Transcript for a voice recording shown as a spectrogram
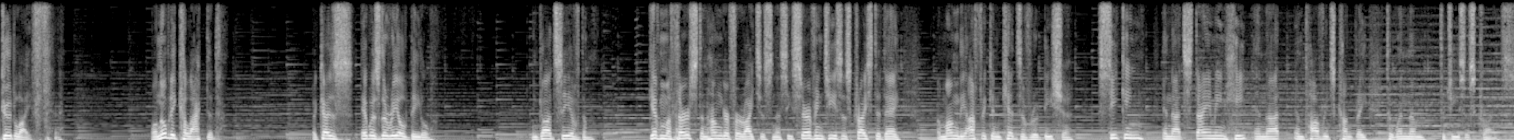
good life. well, nobody collected because it was the real deal. And God saved them. Give them a thirst and hunger for righteousness. He's serving Jesus Christ today among the African kids of Rhodesia, seeking in that styming heat in that impoverished country to win them to Jesus Christ.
